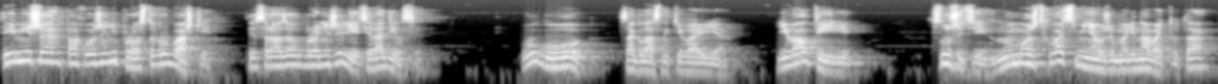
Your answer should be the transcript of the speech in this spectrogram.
«Ты, Миша, похоже, не просто в рубашке, ты сразу в бронежилете родился». «Угу», — согласно киваю я. «И в Алтыне. Слушайте, ну, может, хватит меня уже мариновать тут, а?»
